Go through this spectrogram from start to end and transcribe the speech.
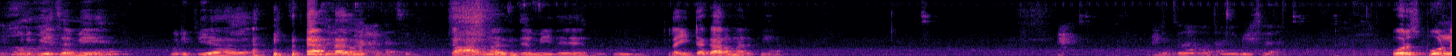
குடிப்பியா சாமி? குடிப்பியா? காரமா இருக்கும் சாமி இது. லைட்டா காரமா இருக்குங்க. தண்ணி குடிச்சேன் ஒரு ஸ்பூன்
